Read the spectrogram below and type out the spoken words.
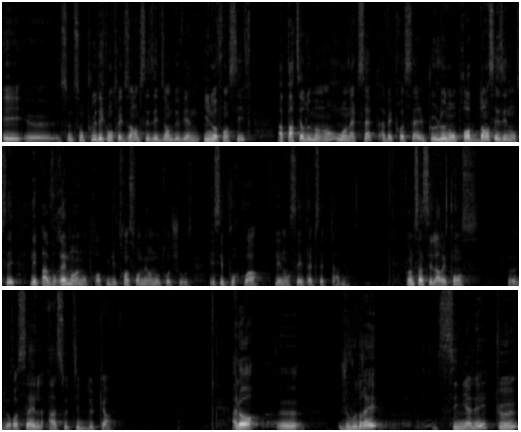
Et euh, ce ne sont plus des contre-exemples, ces exemples deviennent inoffensifs à partir du moment où on accepte avec Russell que le nom propre dans ces énoncés n'est pas vraiment un nom propre, il est transformé en autre chose. Et c'est pourquoi l'énoncé est acceptable. Donc ça, c'est la réponse de Russell à ce type de cas. Alors, euh, je voudrais signaler qu'il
